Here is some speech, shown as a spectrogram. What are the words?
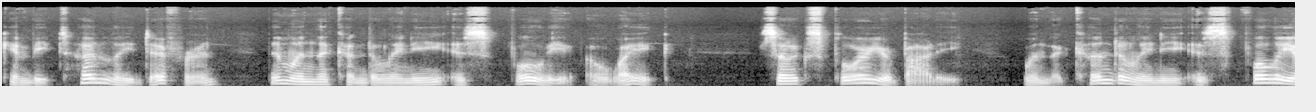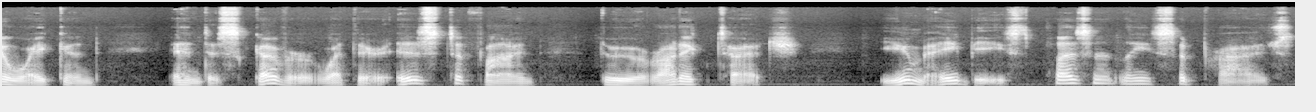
can be totally different than when the Kundalini is fully awake. So explore your body when the Kundalini is fully awakened and discover what there is to find through erotic touch, you may be pleasantly surprised.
